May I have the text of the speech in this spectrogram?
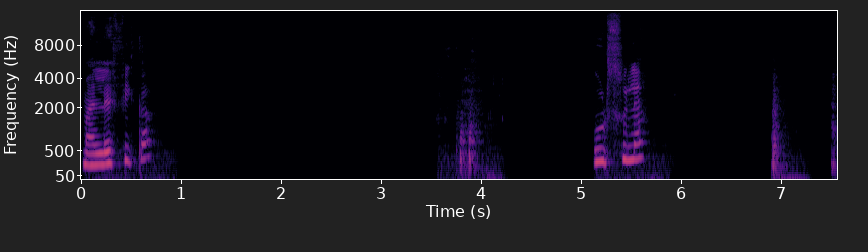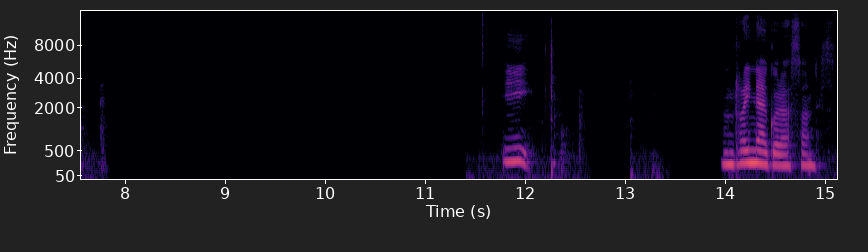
Maléfica. Úrsula. Y Reina de Corazones.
